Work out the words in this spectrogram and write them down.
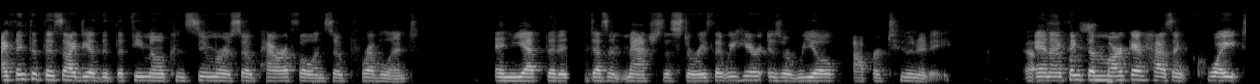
i think that this idea that the female consumer is so powerful and so prevalent and yet that it doesn't match the stories that we hear is a real opportunity. And i think the market hasn't quite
